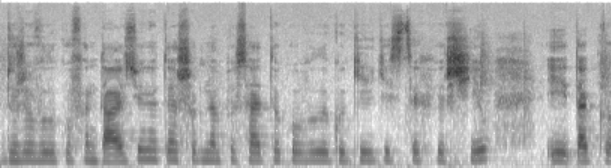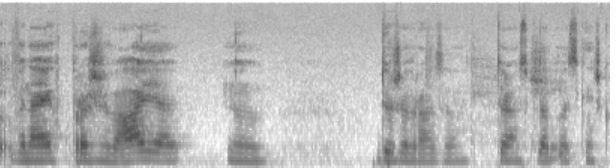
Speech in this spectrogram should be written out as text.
дуже велику фантазію на те, щоб написати таку велику кількість цих віршів, і так вона їх проживає. Ну, дуже вразила. Дуже нам сподобалась книжка.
